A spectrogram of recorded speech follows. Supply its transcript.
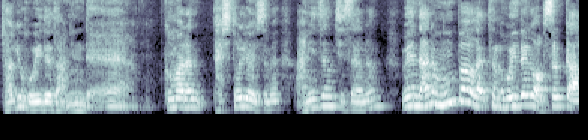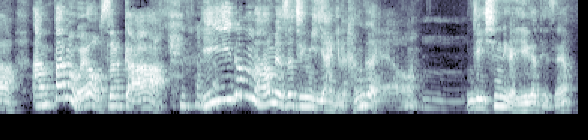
자기 호의대도 아닌데. 그 말은 다시 돌려 있으면 안희정 지사는 왜 나는 문파와 같은 호의대가 없을까? 안빠는 왜 없을까? 이런 마음에서 지금 이야기를 한 거예요. 음, 이제 이 심리가 이해가 되세요?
